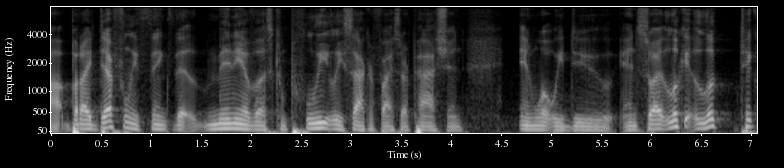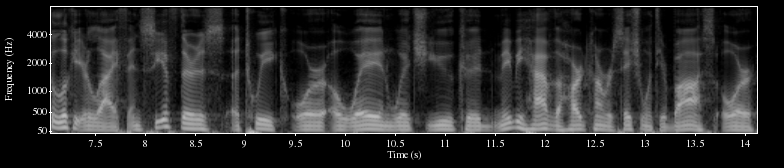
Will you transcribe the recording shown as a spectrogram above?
Uh, but I definitely think that many of us completely sacrifice our passion in what we do. And so I look at look take a look at your life and see if there's a tweak or a way in which you could maybe have the hard conversation with your boss or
